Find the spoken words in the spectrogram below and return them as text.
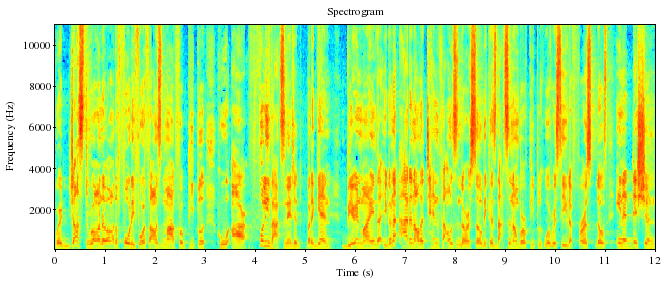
We're just around about the 44,000 mark for people who are fully vaccinated. But again, bear in mind that you're going to add another 10,000 or so because that's the number of people who have received a first dose in addition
